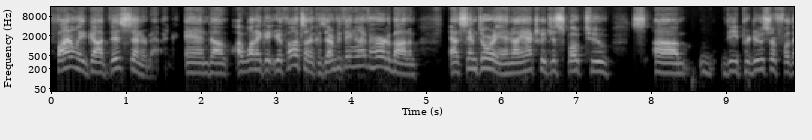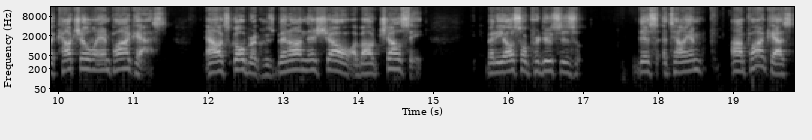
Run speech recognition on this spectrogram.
finally got this center back. And um, I want to get your thoughts on it because everything I've heard about him at Sampdoria, and I actually just spoke to um, the producer for the Calcio Land podcast, Alex Goldberg, who's been on this show about Chelsea, but he also produces this Italian uh, podcast.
